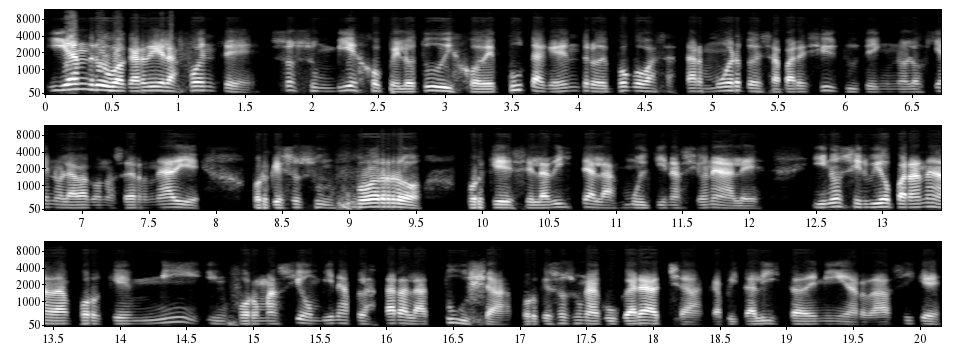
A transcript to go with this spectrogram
Y Andrew Bacardí de la Fuente, sos un viejo pelotudo hijo de puta que dentro de poco vas a estar muerto, desaparecido y tu tecnología no la va a conocer nadie porque sos un forro, porque se la diste a las multinacionales y no sirvió para nada porque mi información viene a aplastar a la tuya, porque sos una cucaracha capitalista de mierda. Así que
